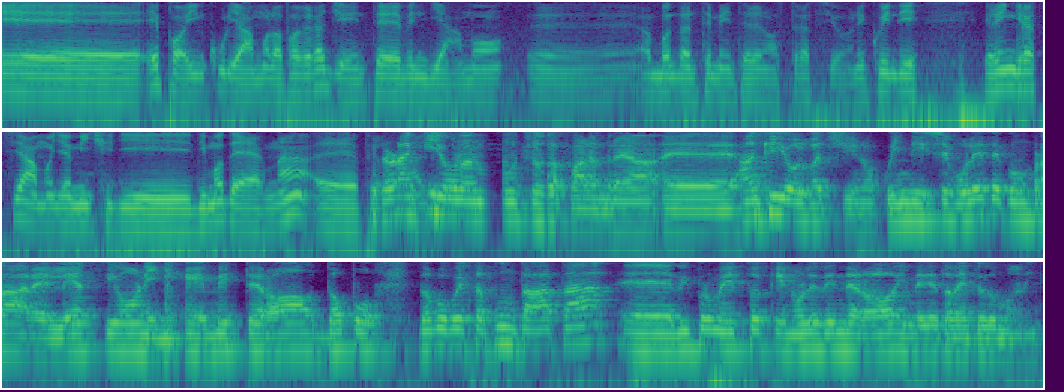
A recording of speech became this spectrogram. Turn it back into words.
e, e poi inculiamo la povera gente e vendiamo eh, abbondantemente le nostre azioni. Quindi ringraziamo gli amici di, di Moderna. Eh, per allora anche io ho un annuncio da fare Andrea, eh, anche io ho il vaccino, quindi se volete comprare le azioni che metterò dopo, dopo questa puntata eh, vi prometto che non le venderò immediatamente domani.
